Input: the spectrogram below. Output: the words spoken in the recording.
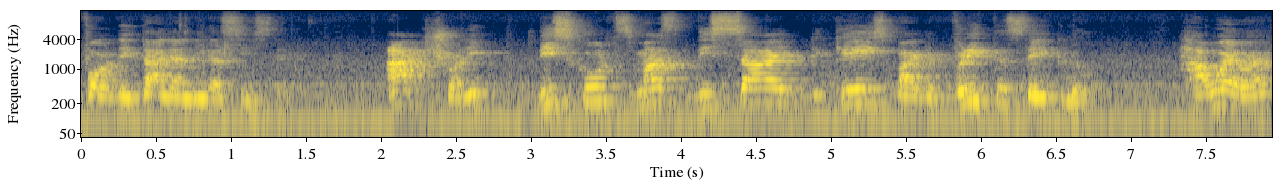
for the Italian legal system. Actually, these courts must decide the case by the written state law. However,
